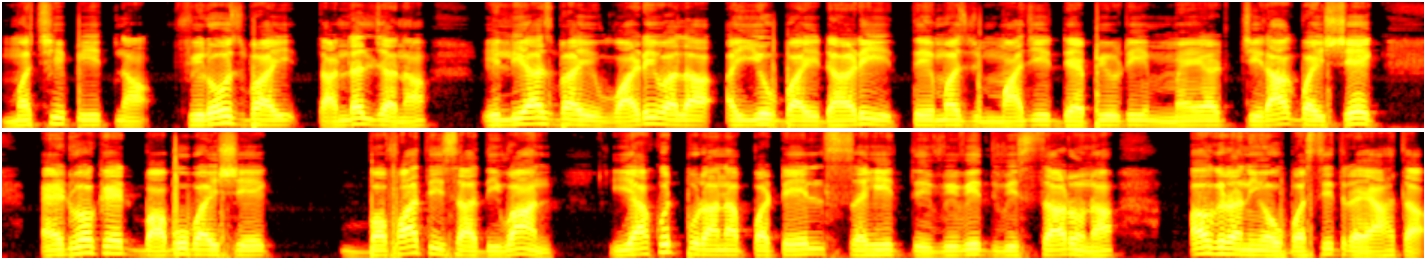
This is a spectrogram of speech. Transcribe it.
મચ્છીપીટના ફિરોઝભાઈ તાંડલજાના, ઇલિયાસભાઈ વાડીવાલા અય્યુબભાઈ ઢાળી તેમજ માજી deputy mayor Chiragbhai Shaikh, advocate Babubhai Shaikh, Bafatisa Diwan, યાકુતપુરાના પટેલ સહિત વિવિધ વિસ્તારોના અગ્રણીઓ ઉપસ્થિત રહ્યા હતા.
